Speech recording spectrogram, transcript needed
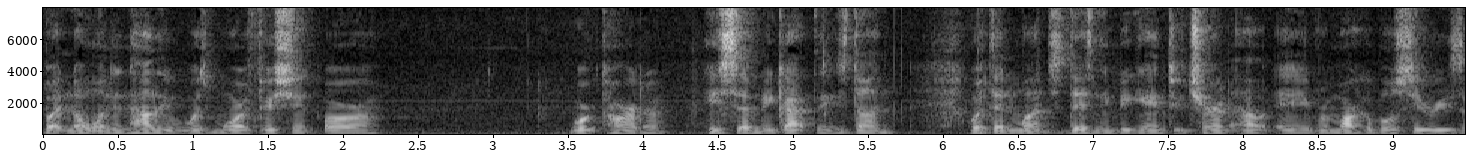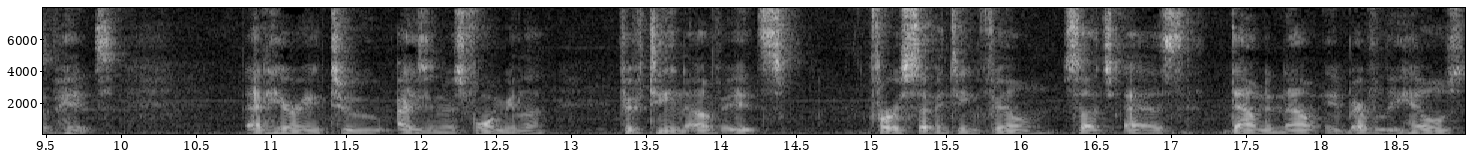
but no one in Hollywood was more efficient or worked harder. He suddenly got things done. Within months, Disney began to churn out a remarkable series of hits, adhering to Eisner's formula. 15 of its first 17 films, such as Down and Out in Beverly Hills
